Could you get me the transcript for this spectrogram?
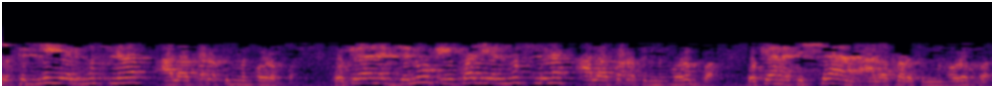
صقليه المسلمة على طرف من أوروبا وكانت جنوب إيطاليا المسلمة على طرف من أوروبا وكانت الشام على طرف من أوروبا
